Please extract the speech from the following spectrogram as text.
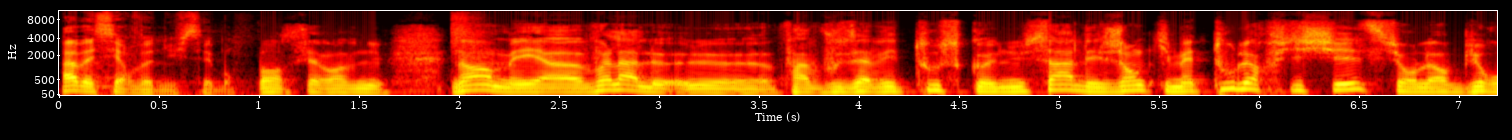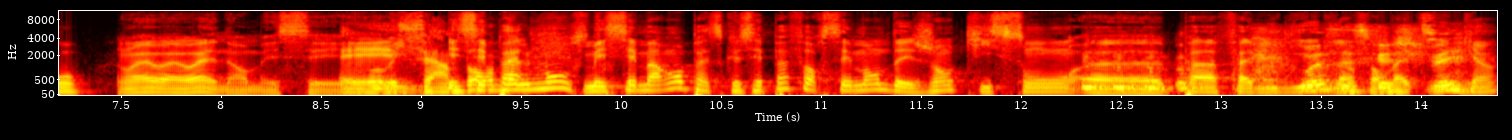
Ah bah c'est revenu, c'est bon. Bon, c'est revenu. Non, mais euh, voilà, le, enfin vous avez tous connu ça, les gens qui mettent tous leurs fichiers sur leur bureau. Ouais ouais ouais. Non mais c'est. Et c'est un bordel monstre. Mais c'est marrant parce que c'est pas forcément des gens qui sont euh, pas familiers de l'informatique. Hein.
